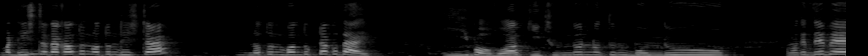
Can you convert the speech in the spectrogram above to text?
আমার ঢিসটা দেখাও তো নতুন ঢিসটা। নতুন বন্দুকটা কোথায়? ই বাবা, কি সুন্দর নতুন বন্দুক আমাকে দেবে?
